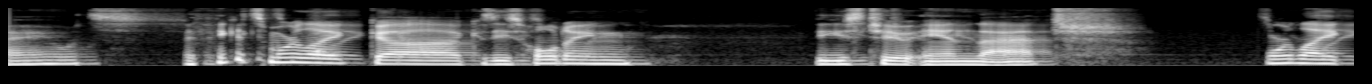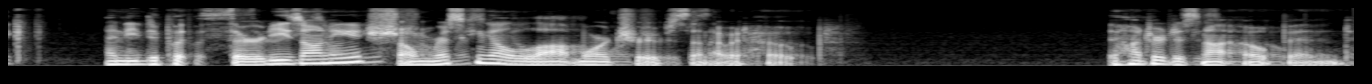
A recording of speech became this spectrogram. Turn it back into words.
Okay, what's... I think it's more like, uh, because he's holding these two and that. More like I need to put 30s on each, so I'm risking a lot more troops than I would hope. The 100 is not opened.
